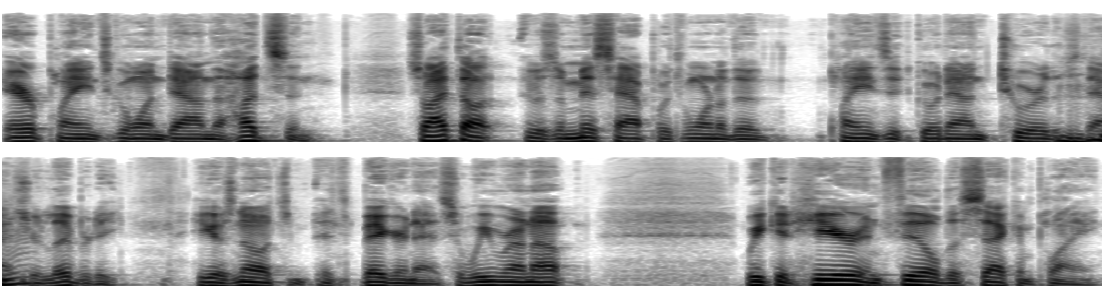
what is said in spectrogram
airplanes going down the Hudson. So I thought it was a mishap with one of the planes that go down tour the Statue of Liberty. He goes, no, it's it's bigger than that. So we run up. We could hear and feel the second plane.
